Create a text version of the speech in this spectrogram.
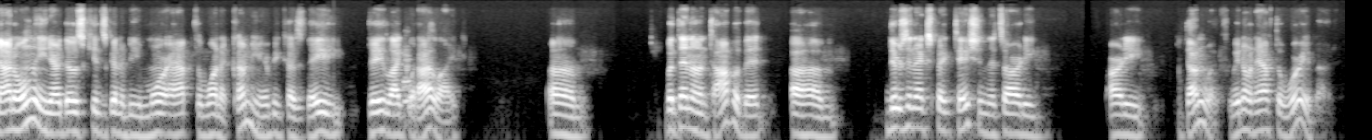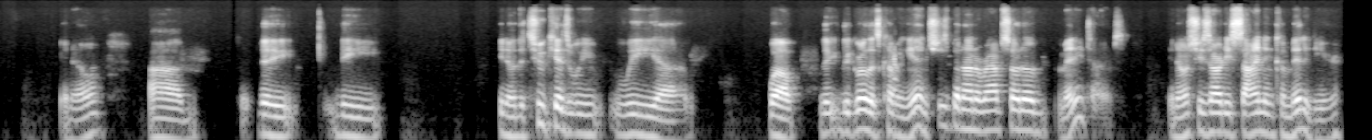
not only are those kids going to be more apt to want to come here because they they like what I like, um, but then on top of it, um, there's an expectation that's already already done with. We don't have to worry about it. You know, um, the the you know the two kids we we uh, well the, the girl that's coming in she's been on a Rapsodo many times. You know she's already signed and committed here.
